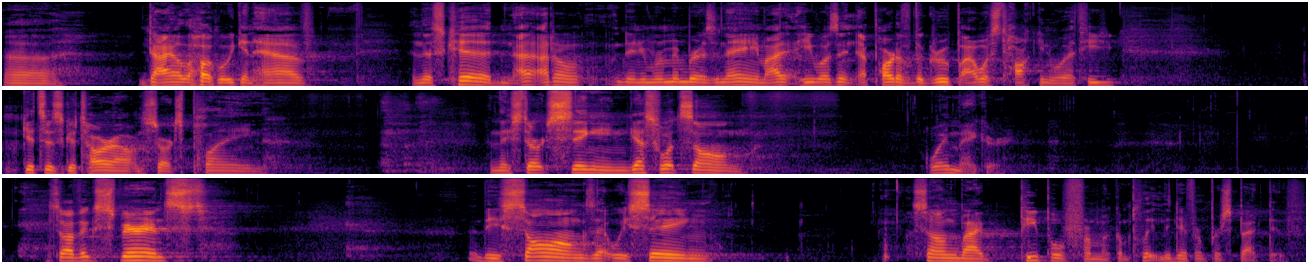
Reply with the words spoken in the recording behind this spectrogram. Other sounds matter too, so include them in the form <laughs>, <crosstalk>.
uh, dialogue we can have. And this kid, I, I don't didn't even remember his name. I, he wasn't a part of the group I was talking with. He gets his guitar out and starts playing. And they start singing. Guess what song? Waymaker. So I've experienced these songs that we sing, sung by people from a completely different perspective.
